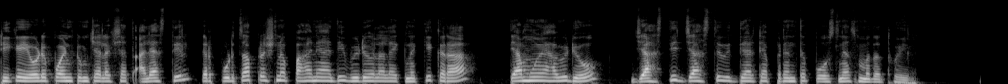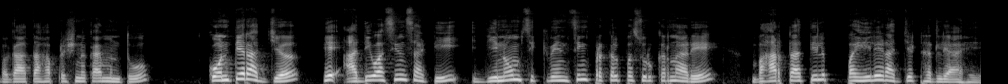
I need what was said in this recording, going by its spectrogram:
ठीक आहे एवढे पॉईंट तुमच्या लक्षात आले असतील तर पुढचा प्रश्न पाहण्याआधी व्हिडिओला लाईक नक्की करा. त्यामुळे हा व्हिडिओ जास्तीत जास्त विद्यार्थ्यापर्यंत पोहोचण्यास मदत होईल. बघा आता हा प्रश्न काय म्हणतो? कोणते राज्य हे आदिवासींसाठी जिनोम सिक्वेन्सिंग प्रकल्प सुरू करणारे भारतातील पहिले राज्य ठरले आहे?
